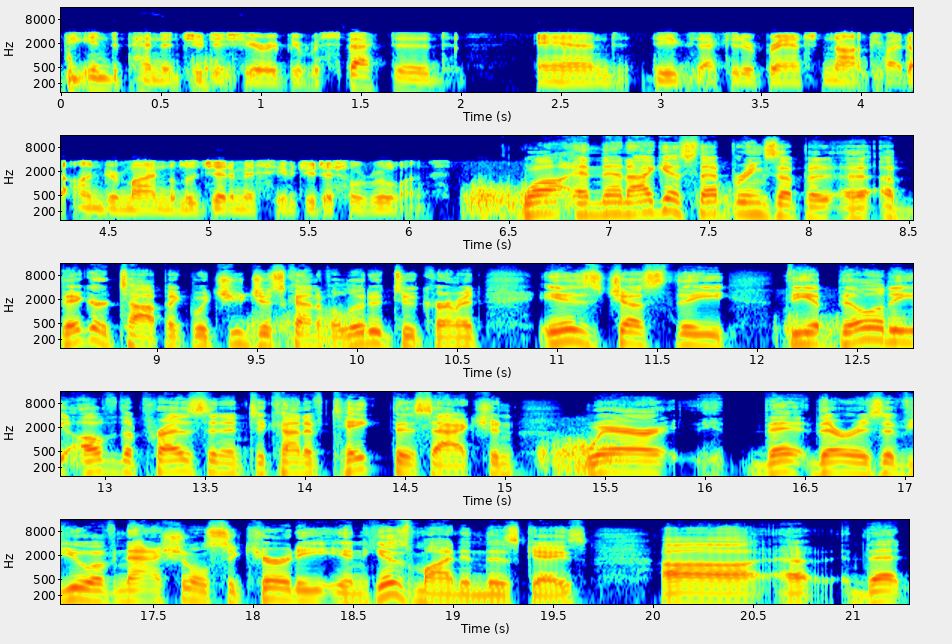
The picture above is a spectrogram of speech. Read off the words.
the independent judiciary be respected, and the executive branch not try to undermine the legitimacy of judicial rulings. Well, and then I guess that brings up a, a, bigger topic, which you just kind of alluded to, Kermit, is just the the ability of the president to kind of take this action where th- there is a view of national security in his mind, in this case, uh, uh, that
